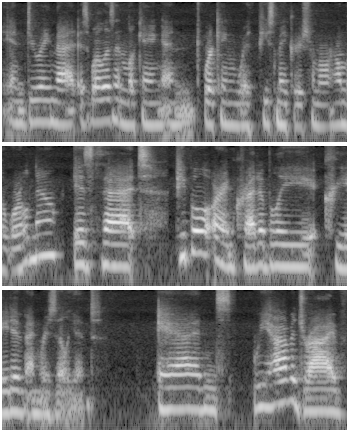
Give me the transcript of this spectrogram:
in doing that, as well as in looking and working with peacemakers from around the world now, is that people are incredibly creative and resilient. And we have a drive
